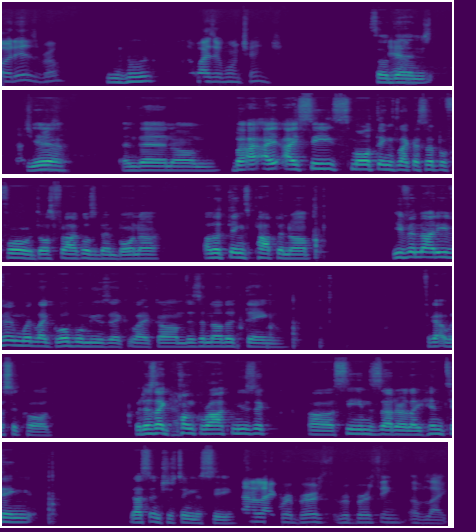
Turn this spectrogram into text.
how it is, bro. Mhm. Otherwise, it won't change. So Damn, then, yeah, crazy. and then um, but I, I I see small things like I said before with Dos Flacos, Bembona, other things popping up, even not even with like global music. Like um, there's another thing. Forgot what's it called, but there's like Yeah. punk rock music uh scenes that are like hinting. That's interesting to see. Kind of like rebirth, rebirthing of like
